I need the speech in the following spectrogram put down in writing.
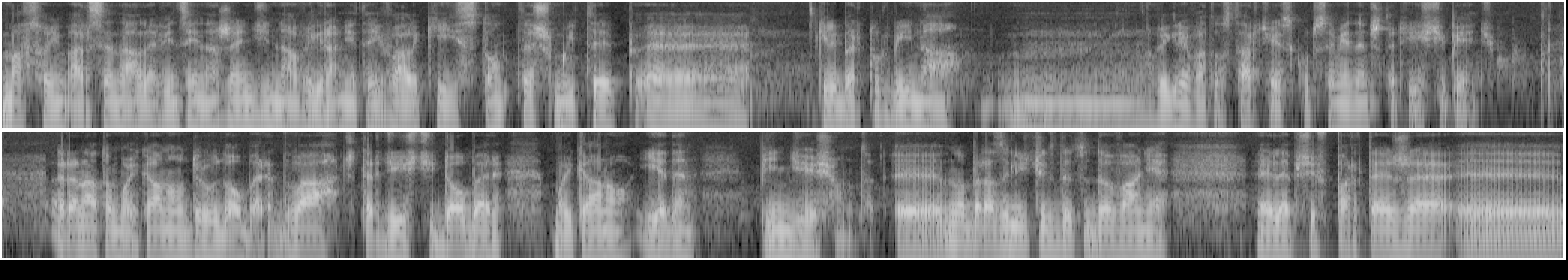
ma w swoim arsenale więcej narzędzi na wygranie tej walki, stąd też mój typ. E, Gilbert Urbina mm, wygrywa to starcie z kursem 1,45. Renato Mojcano, Drew Dober 2,40 Dober, Mojcano 1,45. 50. Y, no, Brazylijczyk zdecydowanie y, lepszy w parterze. Y,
